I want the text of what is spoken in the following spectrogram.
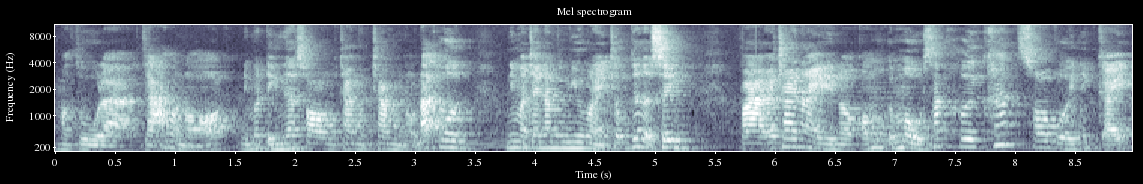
mặc dù là giá của nó, nếu mà tính ra so với chai 100 thì nó đắt hơn, nhưng mà chai 50ml này trông rất là xinh. Và cái chai này thì nó có một cái màu sắc hơi khác so với những cái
